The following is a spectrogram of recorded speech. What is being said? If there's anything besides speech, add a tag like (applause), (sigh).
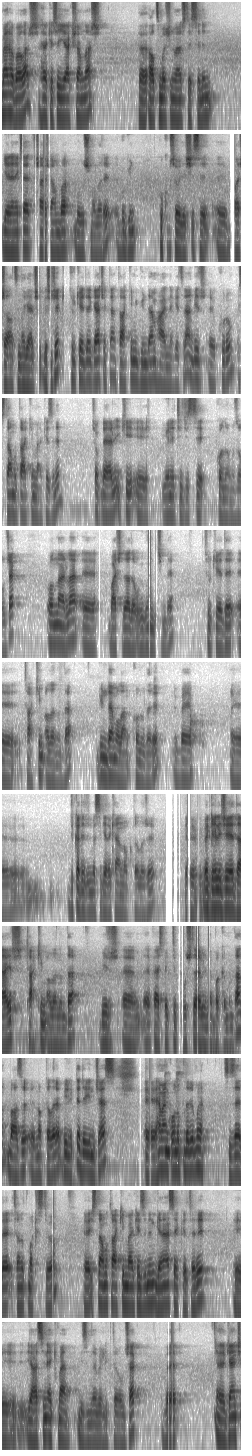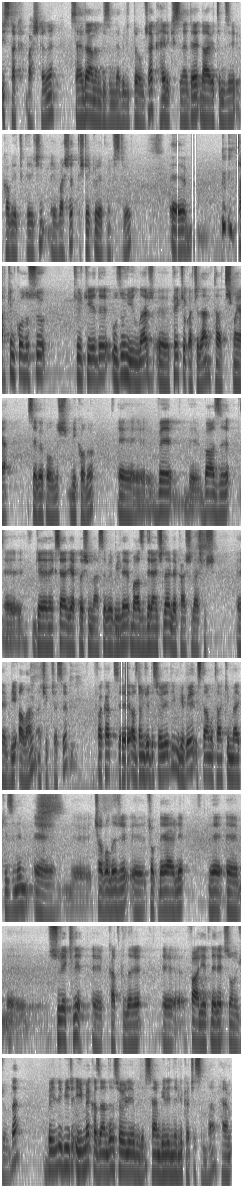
Merhabalar, herkese iyi akşamlar. Ee, Altınbaş Üniversitesi'nin geleneksel çarşamba buluşmaları bugün hukuk söyleşisi e, başlığı altında gerçekleşecek. Türkiye'de gerçekten tahkimi gündem haline getiren bir e, kurum İstanbul Tahkim Merkezi'nin çok değerli iki e, yöneticisi konuğumuz olacak. Onlarla başlığa da uygun biçimde Türkiye'de tahkim alanında gündem olan konuları ve dikkat edilmesi gereken noktaları ve geleceğe dair tahkim alanında bir e, perspektif oluşturabilme bakımından bazı e, noktalara birlikte değineceğiz. E, hemen konuklarımı sizlere tanıtmak istiyorum. İstanbul Tahkim Merkezi'nin Genel Sekreteri Yasin Ekmen bizimle birlikte olacak ve Genç İstak Başkanı Selda Hanım bizimle birlikte olacak. Her ikisine de davetimizi kabul ettikleri için başta teşekkür etmek istiyorum. (clears throat) Tahkim konusu Türkiye'de uzun yıllar e, pek çok açıdan tartışmaya sebep olmuş bir konu. E, ve bazı e, geleneksel yaklaşımlar sebebiyle bazı dirençlerle karşılaşmış e, bir alan açıkçası. Fakat e, az önce de söylediğim gibi İstanbul Tahkim Merkezi'nin e, e, çabaları e, çok değerli ve e, e, sürekli e, katkıları, e, faaliyetleri sonucunda belli bir ivme kazandığını söyleyebiliriz. Hem bilinirlik açısından hem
